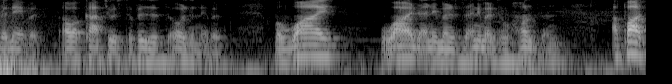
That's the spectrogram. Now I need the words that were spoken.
the neighbors. Our cat used to visit all the neighbors. But why wild animals, animals who hunt and apart,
